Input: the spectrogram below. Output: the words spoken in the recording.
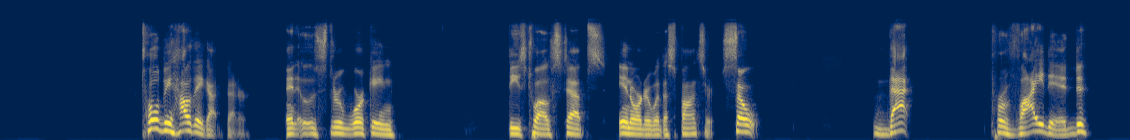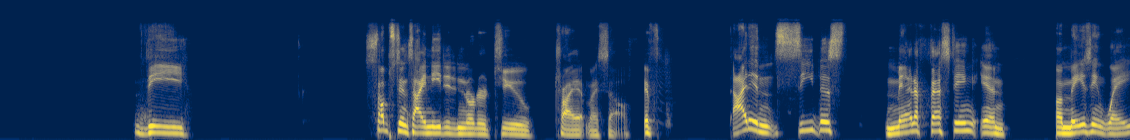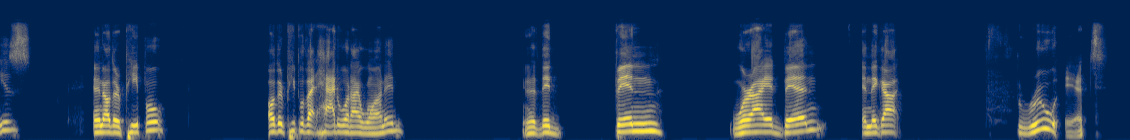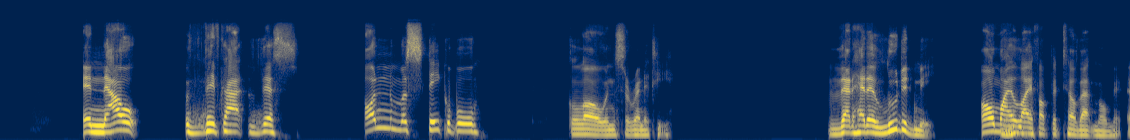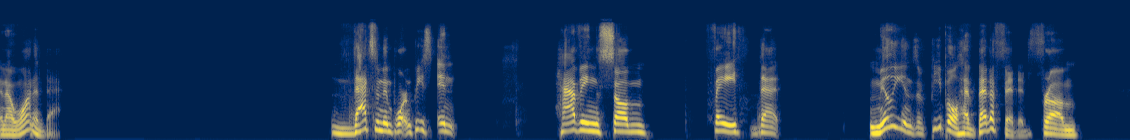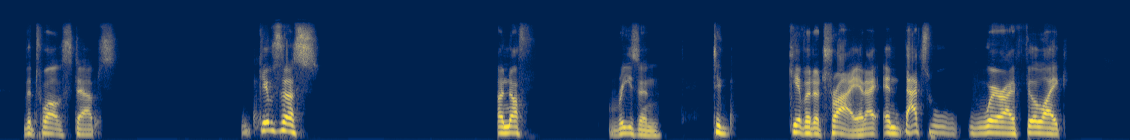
told me how they got better. And it was through working these 12 steps in order with a sponsor. So that provided the substance I needed in order to try it myself. If I didn't see this manifesting in amazing ways in other people, other people that had what I wanted, you know, they'd been where I had been and they got through it. And now they've got this unmistakable glow and serenity that had eluded me all my mm-hmm. life up until that moment. And I wanted that. That's an important piece. in having some faith that millions of people have benefited from the 12 steps gives us enough reason to give it a try. And i and that's where i feel like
